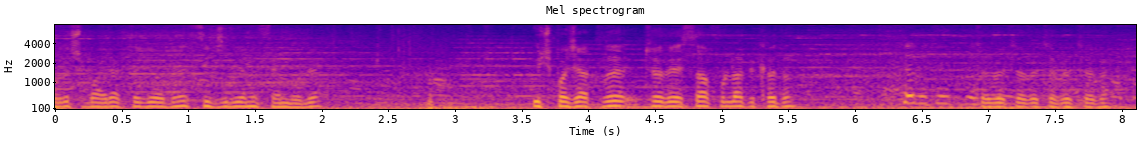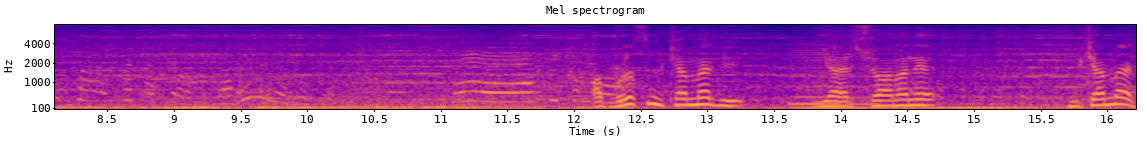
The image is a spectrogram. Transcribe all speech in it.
Orada şu bayrakta gördüğünüz Sicilya'nın sembolü. Üç bacaklı tövbe estağfurullah bir kadın. Tabii tabii. Tövbe tövbe tövbe tövbe. Abi burası mükemmel bir yer. Şu an hani mükemmel.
